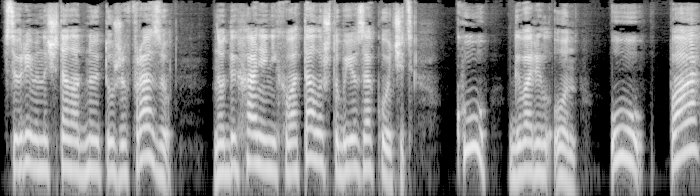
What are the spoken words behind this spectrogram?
Все время начинал одну и ту же фразу, но дыхания не хватало, чтобы ее закончить. «Ку!» — говорил он. «У-па!»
